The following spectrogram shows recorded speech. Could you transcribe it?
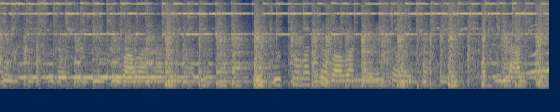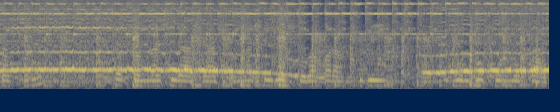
শরীর সুস্থ থাকে যেহেতু বাবার নামে নামে এই চৈত্র মাসটা বাবার নামেই সবাই থাকে। এই লাল পোশাক করে সব সন্ন্যাসীরা আছে, আর সন্ন্যাসীদের সেবা করা খুবই বলব পুণ্যের কাজ।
